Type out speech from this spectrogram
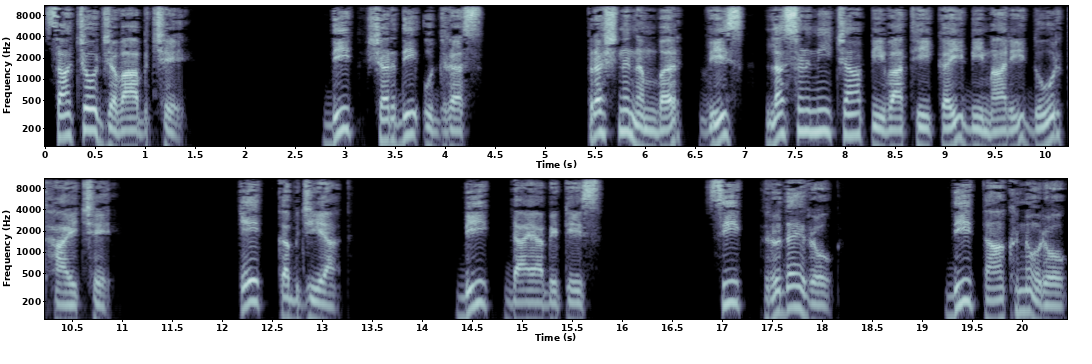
સાચો જવાબ છે દી શરદી ઉધરસ પ્રશ્ન નંબર વીસ લસણની ચા પીવાથી કઈ બીમારી દૂર થાય છે એક કબજિયાત બી ડાયાબિટીસ સી હૃદય રોગ ડી તાંખનો રોગ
